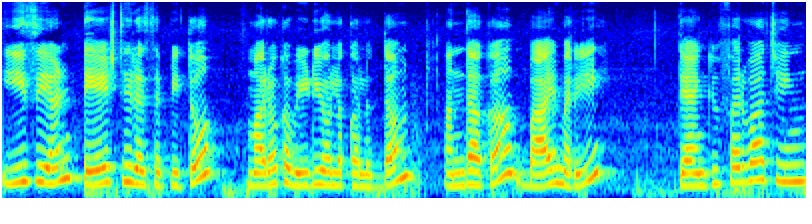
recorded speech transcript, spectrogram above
ఈజీ అండ్ టేస్టీ రెసిపీతో మరొక వీడియోలో కలుద్దాం. అందాక బాయ్ మరి. Thank you for watching.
